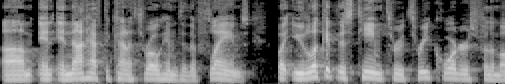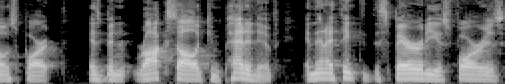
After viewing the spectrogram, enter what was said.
um, and and not have to kind of throw him to the flames. But you look at this team through three quarters for the most part has been rock solid, competitive, and then I think the disparity as far as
